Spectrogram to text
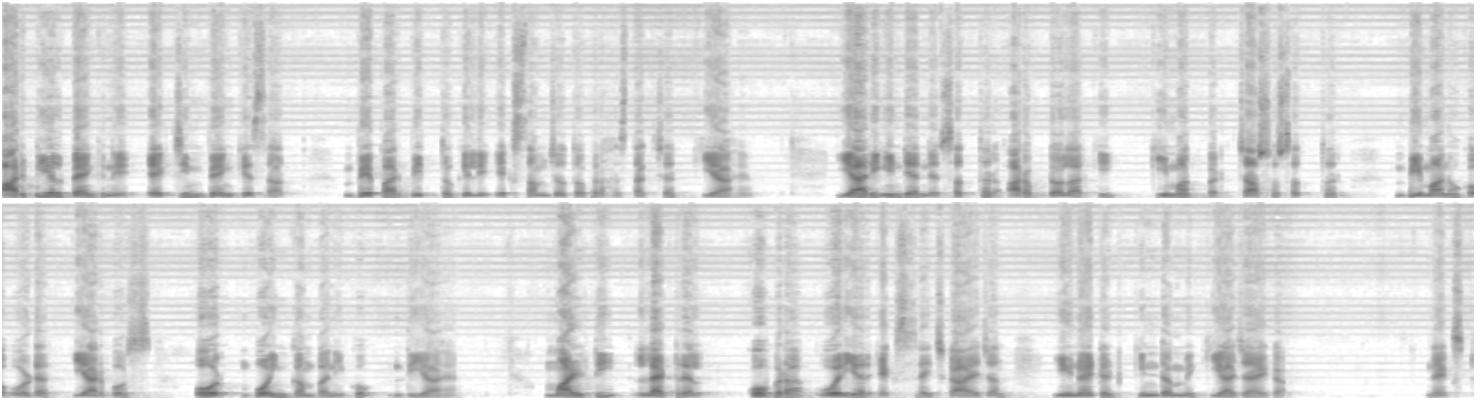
आरबीएल बैंक ने एक्जिम बैंक के साथ व्यापार वित्त के लिए एक समझौता पर हस्ताक्षर किया है। यार इंडिया ने 70 अरब डॉलर की कीमत पर 470 विमानों का ऑर्डर एयरबस और बोइंग कंपनी को दिया है। मल्टी लेटरल कोबरा वॉरियर एक्सरसाइज का आयोजन यूनाइटेड किंगडम में किया जाएगा। नेक्स्ट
